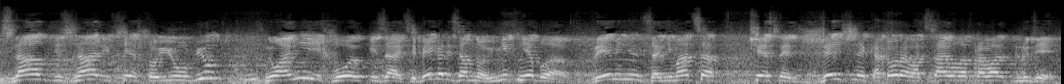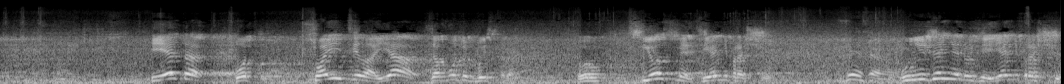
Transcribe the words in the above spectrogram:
знал, не знали все, что ее убьют, но они, их волки, зайцы, бегали за мной. У них не было времени заниматься честной женщиной, которая отстаивала права людей. И это, вот, свои дела я забуду быстро. Ее смерть я не прощу. Унижение людей я не прощу.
